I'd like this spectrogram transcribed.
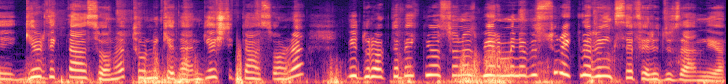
Ee, girdikten sonra turnikeden geçtikten sonra bir durakta bekliyorsunuz. Bir minibüs sürekli ring seferi düzenliyor.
